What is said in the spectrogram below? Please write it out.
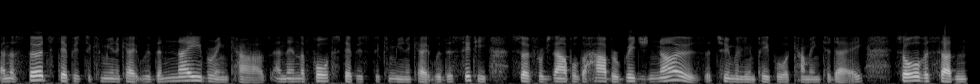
And the third step is to communicate with the neighbouring cars, and then the fourth step is to communicate with the city. So, for example, the Harbour Bridge knows that two million people are coming today, so all of a sudden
